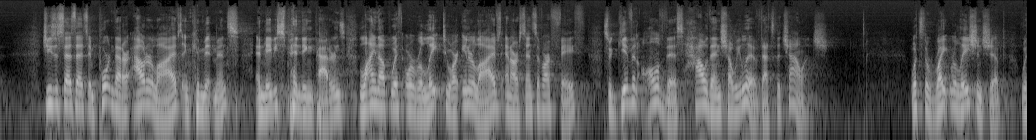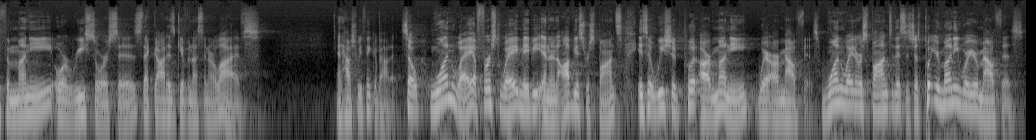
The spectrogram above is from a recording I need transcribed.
Jesus says that it's important that our outer lives and commitments and maybe spending patterns line up with or relate to our inner lives and our sense of our faith. So, given all of this, how then shall we live? That's the challenge. What's the right relationship with the money or resources that God has given us in our lives? And how should we think about it? So, one way, a first way, maybe in an obvious response, is that we should put our money where our mouth is. One way to respond to this is just put your money where your mouth is.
